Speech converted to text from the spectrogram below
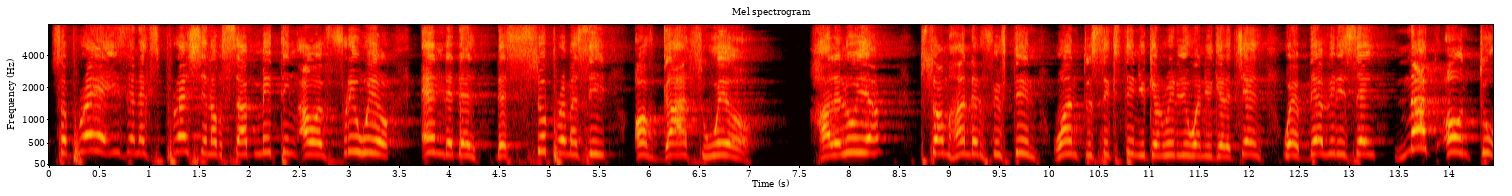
So prayer is an expression of submitting our free will and the, the, the supremacy of God's will. Hallelujah. Psalm 115, 1 to 16. You can read it when you get a chance, where David is saying, Not unto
